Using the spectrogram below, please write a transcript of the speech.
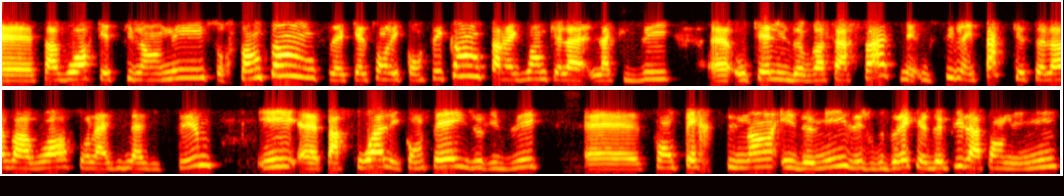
euh, savoir qu'est-ce qu'il en est sur sentence, euh, quelles sont les conséquences, par exemple, que la- l'accusé euh, auquel il devra faire face, mais aussi l'impact que cela va avoir sur la vie de la victime. Et euh, parfois, les conseils juridiques euh, sont pertinents et de mise. Et je vous dirais que depuis la pandémie,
